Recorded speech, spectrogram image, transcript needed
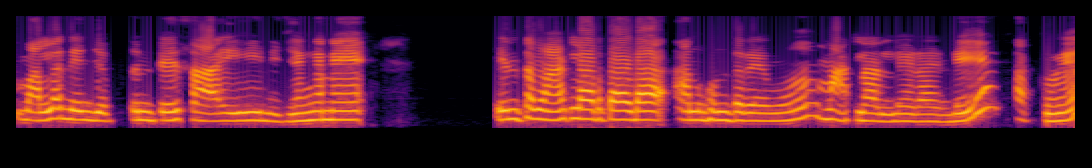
మళ్ళీ నేను చెప్తుంటే సాయి నిజంగానే ఇంత మాట్లాడతాడా అనుకుంటారేమో మాట్లాడలేడండి. తక్కువే.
